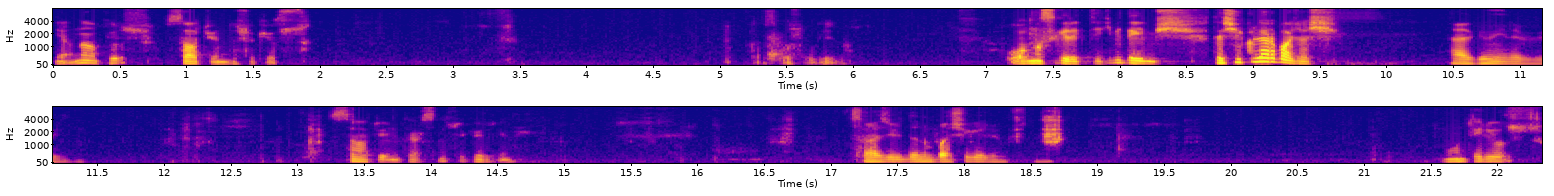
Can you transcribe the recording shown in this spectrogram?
Yani ne yapıyoruz? Saat yönünde söküyoruz. Ters basolu değil bu. Olması gerektiği gibi değilmiş. Teşekkürler Bacaş. Her gün yine bir bilgi. Saat yönü tersine söküyoruz yine. Sadece vidanın başı geliyormuş. Monteliyoruz.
